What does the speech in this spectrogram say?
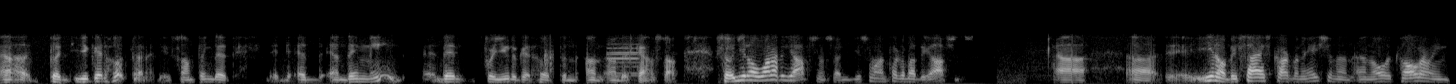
Uh, but you get hooked on it. It's something that, and they mean then for you to get hooked on, on, on this kind of stuff. So you know, what are the options? I just want to talk about the options. Uh, uh, you know, besides carbonation and, and all the coloring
